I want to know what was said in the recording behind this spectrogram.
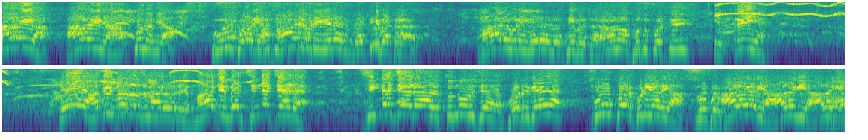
ஆலையா ஆலையா அற்புதம்யா. சூப்பர்யா மாடுபடி வீரர் வெற்றி பெற்றார். மாடுபடி வீரர் வெற்றி பெற்றார். ஆனா புதுப்பட்டி? ஏய் அபிபிரதர்ஸ் மாடு வருது. மாட்டின் பேர் சின்ன சேடை சின்ன சேடை துண்ணூறு போட்டிருக்கு. சூப்பர் புடிகாரியா? சூப்பர். அழகரியா அழகியா அழகியா.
